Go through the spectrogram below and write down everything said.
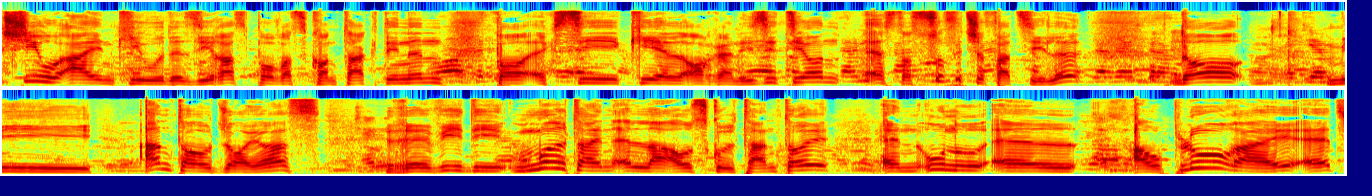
ciu ein kiu desiras povas contactinen por exi kiel organizition, estas suffice facile, do mi antau gioias revidi multain el la auscultantoi en unu el au plurae et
